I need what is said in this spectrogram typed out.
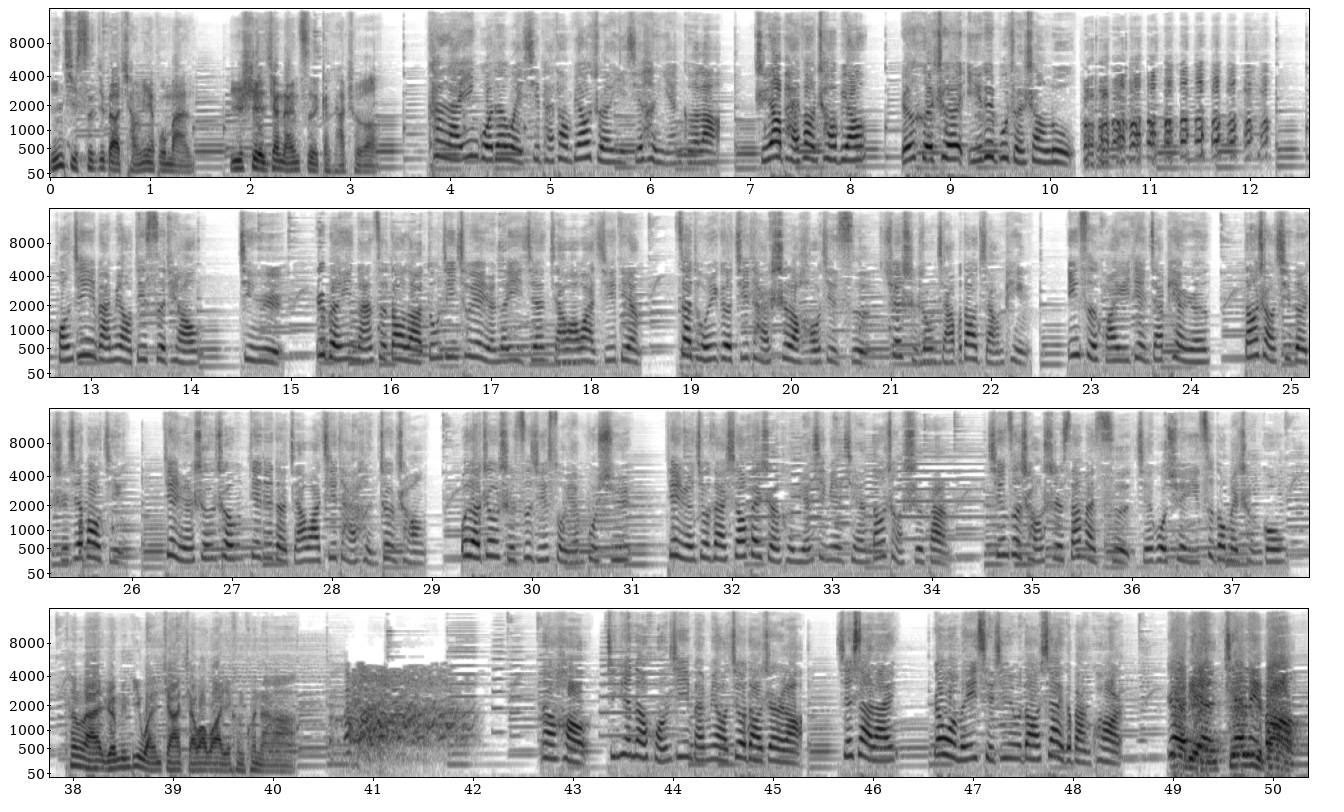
引起司机的强烈不满，于是将男子赶下车。看来英国的尾气排放标准已经很严格了，只要排放超标，人和车一律不准上路。黄金一百秒第四条：近日，日本一男子到了东京秋叶原的一间夹娃娃机店。在同一个机台试了好几次，却始终夹不到奖品，因此怀疑店家骗人，当场气得直接报警。店员声称店内的夹娃机台很正常。为了证实自己所言不虚，店员就在消费者和远景面前当场示范，亲自尝试三百次，结果却一次都没成功。看来人民币玩家夹娃娃也很困难啊。那好，今天的黄金一百秒就到这儿了。接下来，让我们一起进入到下一个板块——热点接力棒。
